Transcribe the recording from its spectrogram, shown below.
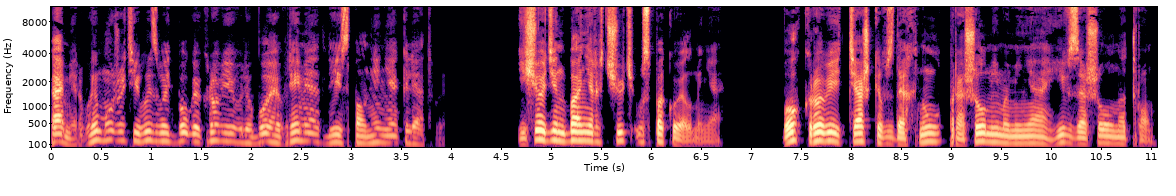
Камер, вы можете вызвать бога крови в любое время для исполнения клятвы. Еще один баннер чуть успокоил меня. Бог крови тяжко вздохнул, прошел мимо меня и взошел на трон.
